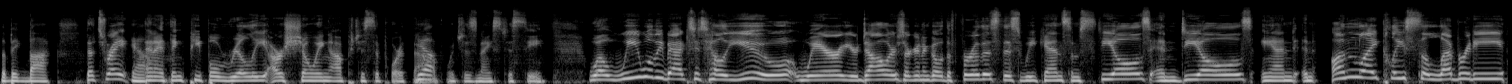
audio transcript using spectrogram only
the big box. That's right. Yeah. And I think people really are showing up to support them, Yeah. which is nice to see. Well, we will be back to tell you where your dollars are going to go the furthest this weekend. Some steals and deals and an unlikely celebrity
